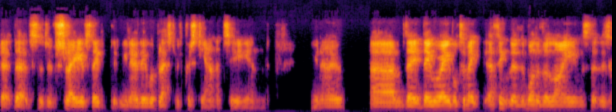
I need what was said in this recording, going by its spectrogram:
that that sort of slaves they you know they were blessed with Christianity and you know um, they they were able to make. I think that one of the lines that has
